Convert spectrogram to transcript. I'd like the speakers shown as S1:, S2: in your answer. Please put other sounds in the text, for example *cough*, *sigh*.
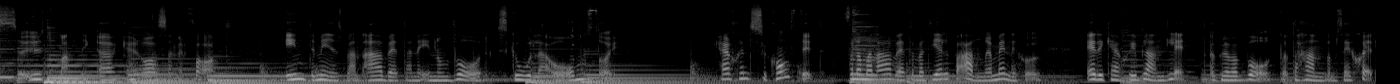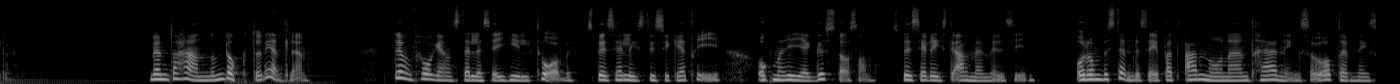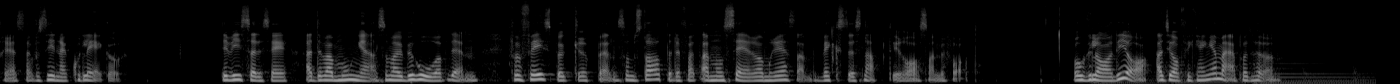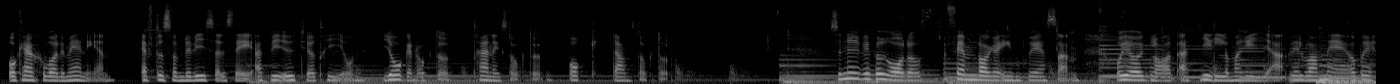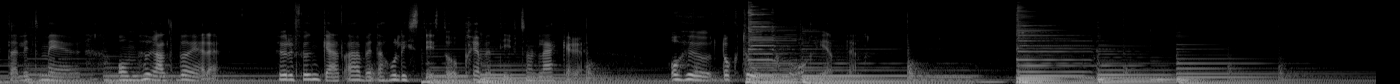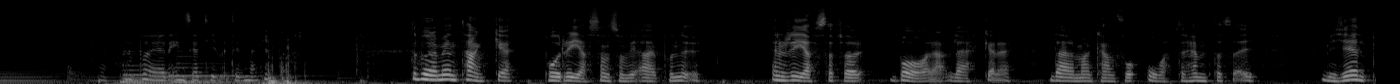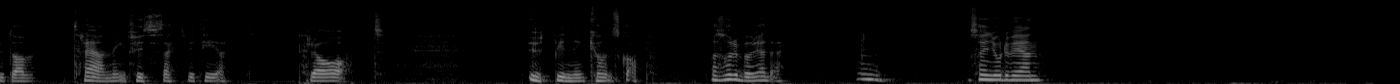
S1: stress och utmattning ökar i rasande fart. Inte minst bland arbetande inom vård, skola och omsorg. Kanske inte så konstigt, för när man arbetar med att hjälpa andra människor är det kanske ibland lätt att glömma bort att ta hand om sig själv. Vem tar hand om doktorn egentligen? Den frågan ställer sig Jill Taube, specialist i psykiatri, och Maria Gustafsson, specialist i allmänmedicin. Och de bestämde sig för att anordna en tränings och återhämtningsresa för sina kollegor. Det visade sig att det var många som var i behov av den, för Facebookgruppen som startade för att annonsera om resan växte snabbt i rasande fart. Och glad är jag att jag fick hänga med på ett hörn. Och kanske var det meningen, eftersom det visade sig att vi utgör trion yogadoktorn, träningsdoktorn och dansdoktorn. Så nu är vi på Rhodos, fem dagar in på resan och jag är glad att Jill och Maria vill vara med och berätta lite mer om hur allt började, hur det funkar att arbeta holistiskt och preventivt som läkare och hur doktorerna mår egentligen. Ja, hur började initiativet till den här gruppen?
S2: Det börjar med en tanke på resan som vi är på nu. En resa för bara läkare där man kan få återhämta sig med hjälp utav träning, fysisk aktivitet, prat, utbildning, kunskap. Det var så det började.
S3: Mm.
S2: Och sen gjorde vi en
